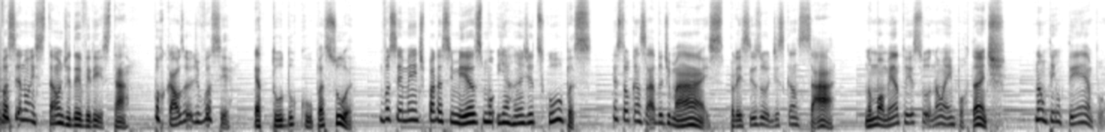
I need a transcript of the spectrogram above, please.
Você não está onde deveria estar por causa de você. É tudo culpa sua. Você mente para si mesmo e arranja desculpas. Estou cansado demais, preciso descansar. No momento isso não é importante. Não tenho tempo.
